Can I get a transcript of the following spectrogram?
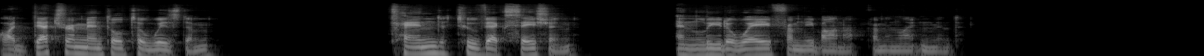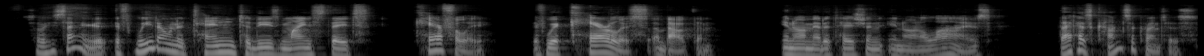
are detrimental to wisdom, tend to vexation, and lead away from nibbana, from enlightenment. So he's saying if we don't attend to these mind states carefully, if we're careless about them in our meditation, in our lives, that has consequences.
